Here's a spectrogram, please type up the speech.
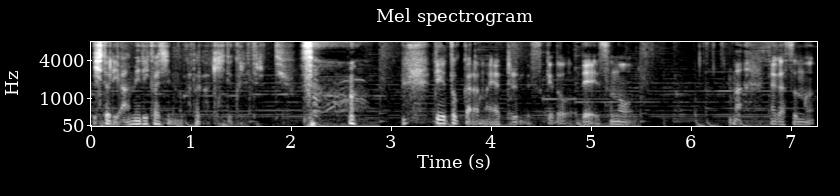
一人アメリカ人の方が聞いてくれてるっていう。そう。っていうとこからまあやってるんですけど、で、その、まあ、なんかその、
